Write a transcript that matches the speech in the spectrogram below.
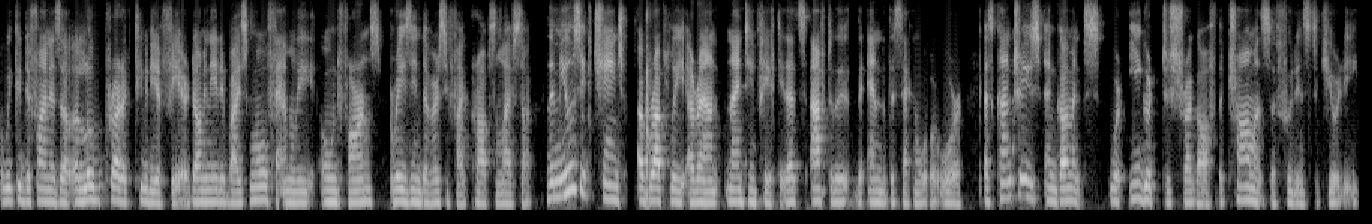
we could define as a, a, low productivity affair dominated by small family owned farms raising diversified crops and livestock. The music changed abruptly around 1950. That's after the, the end of the Second World War as countries and governments were eager to shrug off the traumas of food insecurity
